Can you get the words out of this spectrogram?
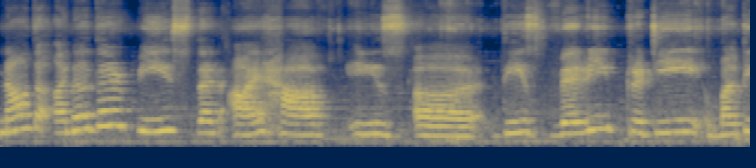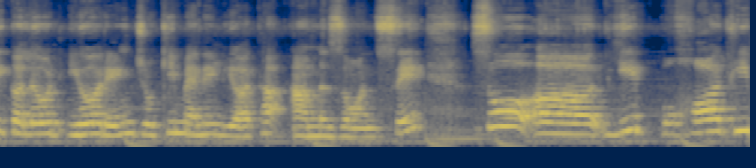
Now the another piece that I have is uh, these very pretty multicolored earring जो कि मैंने लिया था Amazon से so uh, ये बहुत ही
